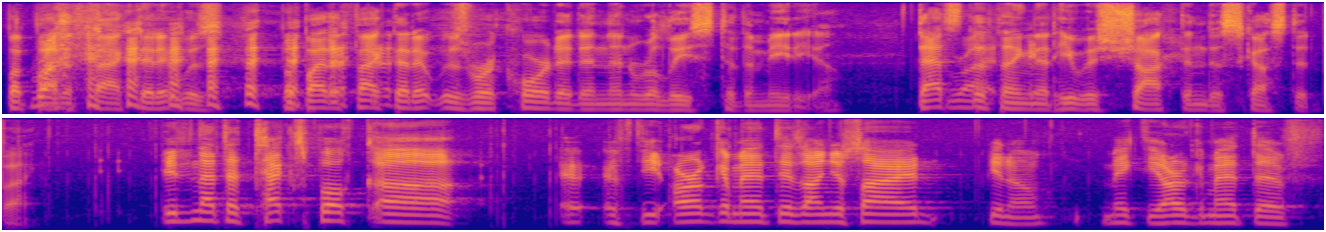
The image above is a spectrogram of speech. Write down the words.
but by the fact that it was, but by the fact that it was recorded and then released to the media. That's the thing that he was shocked and disgusted by. isn't that the textbook? Uh, if the argument is on your side, you know, make the argument. If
